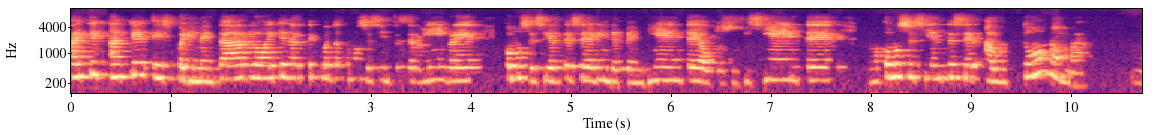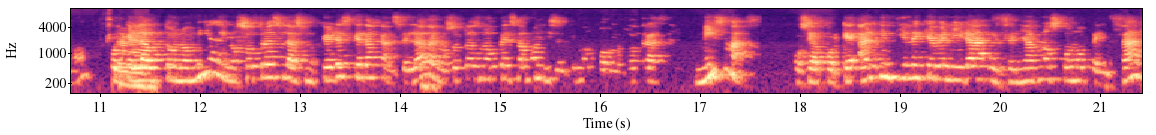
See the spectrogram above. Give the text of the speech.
Hay que, hay que experimentarlo, hay que darte cuenta cómo se siente ser libre, cómo se siente ser independiente, autosuficiente, cómo se siente ser autónoma, porque la autonomía de nosotras las mujeres queda cancelada, nosotras no pensamos ni sentimos por nosotras mismas, o sea, porque alguien tiene que venir a enseñarnos cómo pensar,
